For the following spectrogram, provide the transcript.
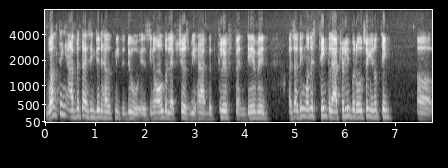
one thing advertising did help me to do is you know all the lectures we had with cliff and david. I think one is think laterally but also you know think uh,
